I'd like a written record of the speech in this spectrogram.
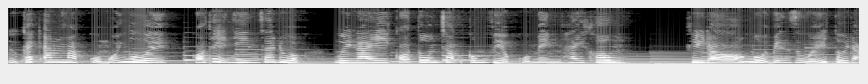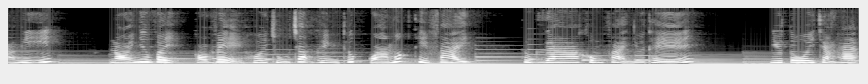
từ cách ăn mặc của mỗi người có thể nhìn ra được người này có tôn trọng công việc của mình hay không. Khi đó ngồi bên dưới tôi đã nghĩ, nói như vậy có vẻ hơi chú trọng hình thức quá mức thì phải. Thực ra không phải như thế. Như tôi chẳng hạn,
